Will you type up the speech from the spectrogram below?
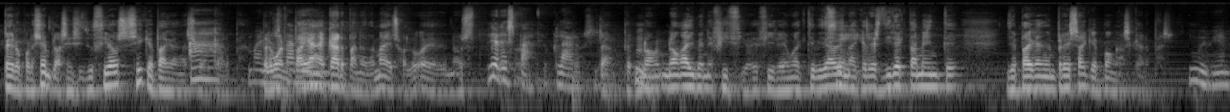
Pero, por exemplo, as institucións sí que pagan a súa ah, carpa. Bueno, pero, bueno, pagan bien. a carpa nada máis. Eh, nos, el espacio, claro. Sí. claro pero mm. non, non hai beneficio. É dicir, é unha actividade sí. na que les directamente lle pagan a empresa que pon as carpas. Moi bien.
